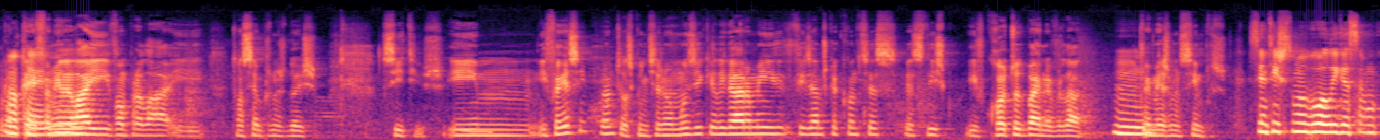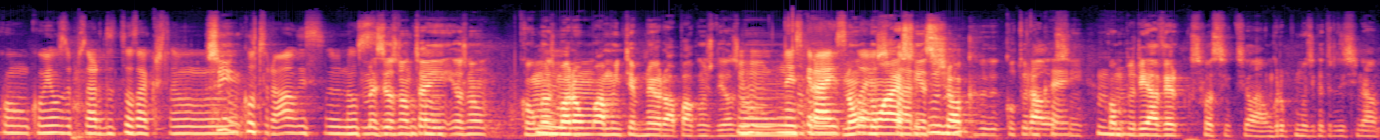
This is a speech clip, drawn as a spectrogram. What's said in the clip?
pronto, Ok, têm família uhum. lá e vão para lá e estão sempre nos dois sítios. E, hum, e foi assim, pronto, eles conheceram a música e ligaram-me e fizemos que acontecesse esse disco. E correu tudo bem, na verdade. Hum. Foi mesmo simples. Sentiste uma boa ligação com, com eles, apesar de toda a questão Sim. cultural? Isso não Mas eles não têm, eles não, como eles moram há muito tempo na Europa, alguns deles, não, Uhum, nem sequer não, não há assim esse Uhum. choque cultural Ok. assim, como poderia haver se fosse, sei lá, um grupo de música tradicional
